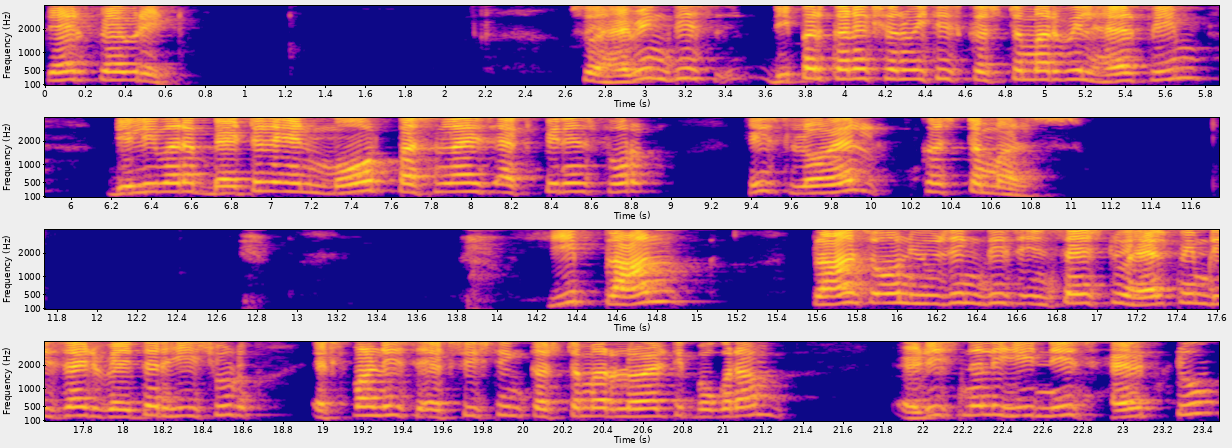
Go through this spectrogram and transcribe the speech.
their favorite. So, having this deeper connection with his customer will help him deliver a better and more personalized experience for his loyal customers. He plan plans on using this insights to help him decide whether he should expand his existing customer loyalty program. Additionally, he needs help to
